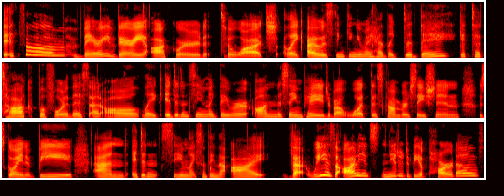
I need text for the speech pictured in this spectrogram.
It's um very very awkward to watch. Like I was thinking in my head like did they get to talk before this at all? Like it didn't seem like they were on the same page about what this conversation was going to be and it didn't seem like something that I that we as the audience needed to be a part of.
